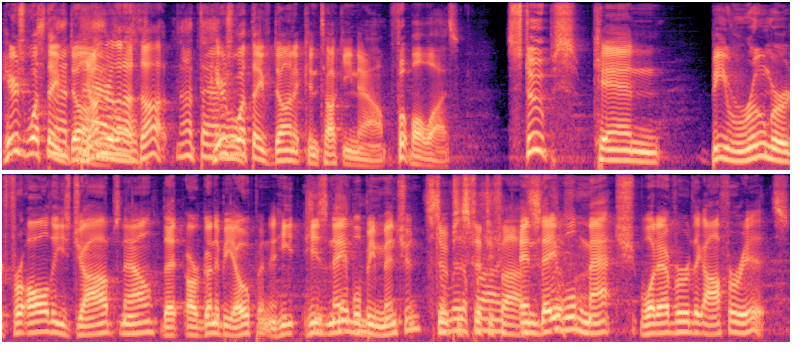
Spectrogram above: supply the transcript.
here's what they've Not done that Younger than I old. thought. Not that Here's old. what they've done at Kentucky now, football wise. Stoops can be rumored for all these jobs now that are going to be open, and he his name will be mentioned, Stoops is 55. and they will match whatever the offer is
